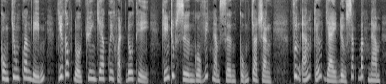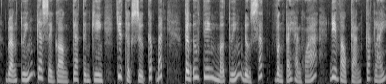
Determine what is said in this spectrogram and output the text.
Cùng chung quan điểm, dưới góc độ chuyên gia quy hoạch đô thị, kiến trúc sư Ngô Viết Nam Sơn cũng cho rằng phương án kéo dài đường sắt Bắc Nam đoạn tuyến ga Sài Gòn, ga Tân Kiên chưa thật sự cấp bách, cần ưu tiên mở tuyến đường sắt vận tải hàng hóa đi vào cảng Cát Lái.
